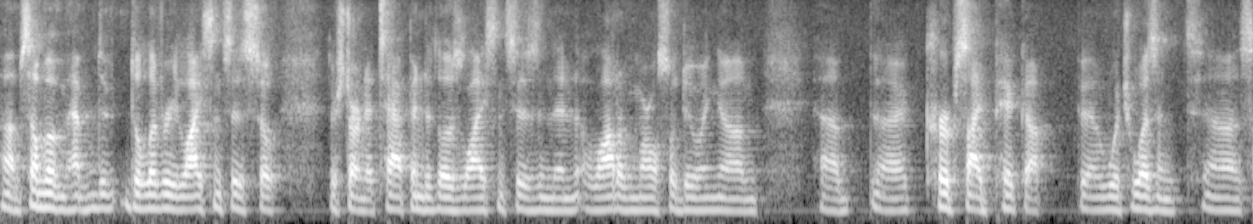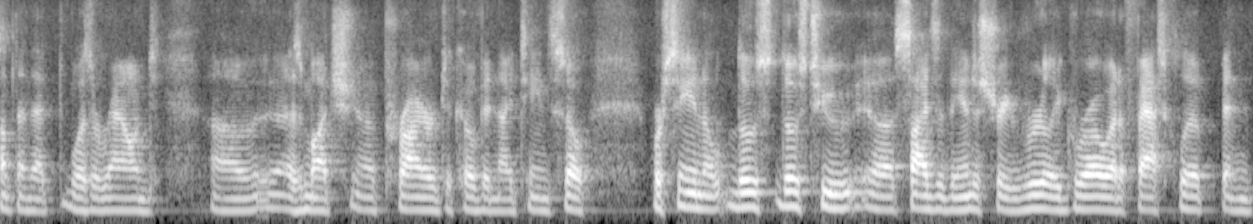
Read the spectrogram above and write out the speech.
Um, some of them have de- delivery licenses, so they're starting to tap into those licenses, and then a lot of them are also doing um, uh, uh curbside pickup, uh, which wasn't uh, something that was around as much prior to COVID-19. So we're seeing those those two sides of the industry really grow at a fast clip, and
